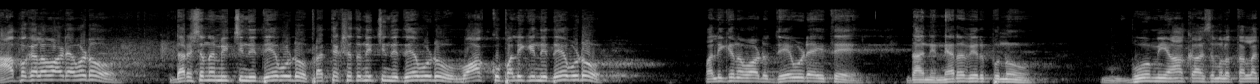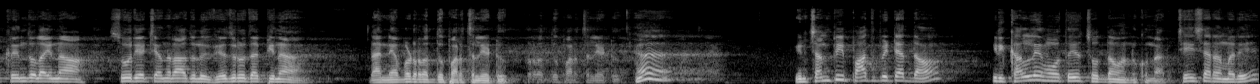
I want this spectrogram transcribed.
ఆపగలవాడు ఎవడో దర్శనమిచ్చింది దేవుడు ప్రత్యక్షతనిచ్చింది దేవుడు వాక్కు పలికింది దేవుడు. పలికినవాడు దేవుడే అయితే దాన్ని నెరవేర్పును భూమి ఆకాశముల తల క్రిందులైన సూర్య చంద్రాదులు వెదురు దప్పిన దాన్ని ఎవడు రద్దుపరచలేడు. రద్దుపరచలేడు. ఈయన చంపి పాతి పెట్టేద్దాం ఇది కళ్ళు ఏమవుతాయో చూద్దాం అనుకున్నారు. చేశారా మరి?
